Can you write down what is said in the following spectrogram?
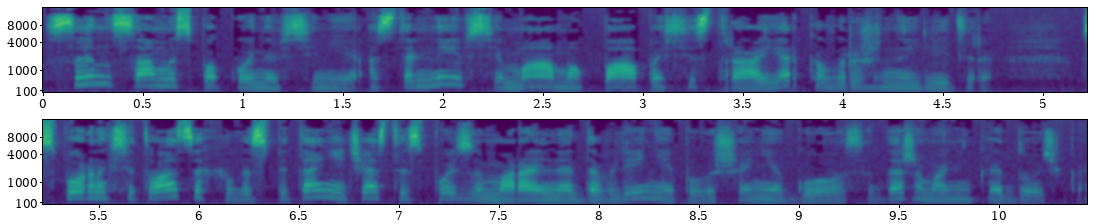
Сын самый спокойный в семье. Остальные все мама, папа, сестра, ярко выраженные лидеры. В спорных ситуациях и воспитании часто используем моральное давление и повышение голоса, даже маленькая дочка.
